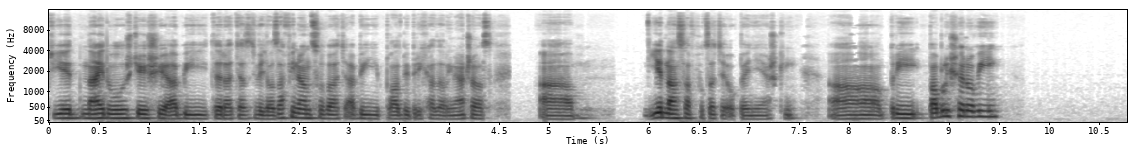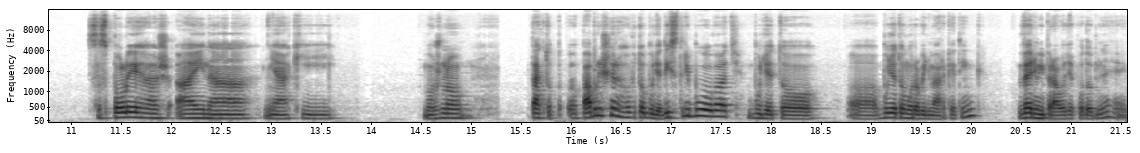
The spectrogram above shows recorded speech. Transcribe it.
je najdôležitejšie, aby teda ťa vedel zafinancovať, aby platby prichádzali na čas a jedná sa v podstate o peniažky. A pri publisherovi sa spoliehaš aj na nejaký možno takto, publisher ho to bude distribuovať, bude, to, uh, bude tomu robiť marketing, veľmi pravdepodobne, hej.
